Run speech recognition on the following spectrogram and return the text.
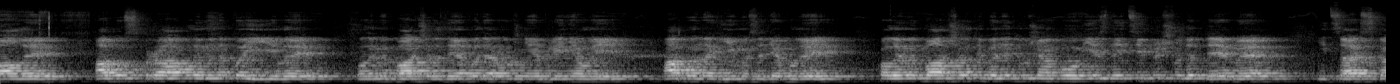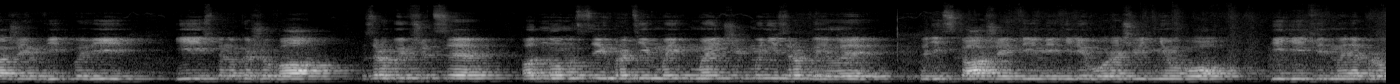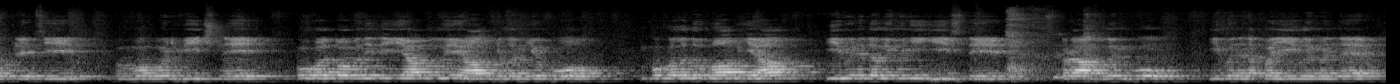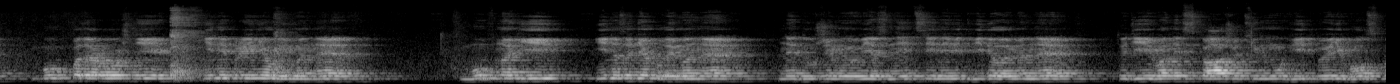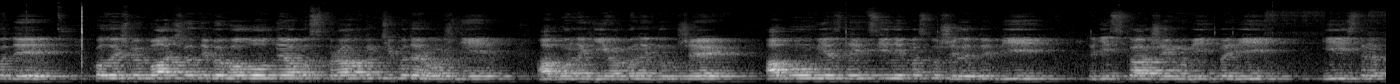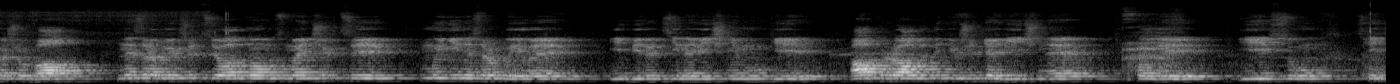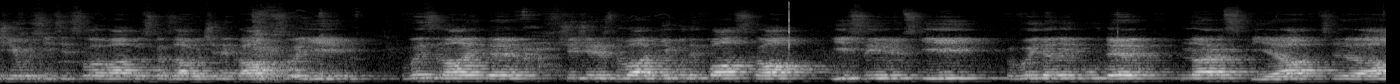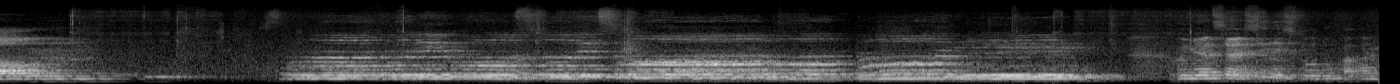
і нагодували, або спраглим і напоїли, коли ми бачили тебе подорожнє прийняли, або нагими задягли, коли ми бачили тебе не дуже, або в'язниці прийшли до тебе, і цар скаже їм відповідь, істинно кажу вам, зробивши це, одному з цих братів моїх менших мені зробили. Тоді скаже й тим, які ліворуч від нього, ідіть від мене прокляті, в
